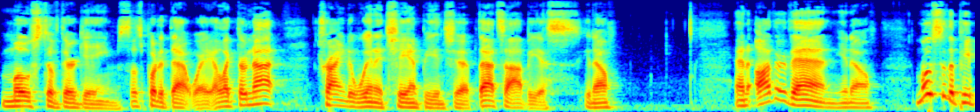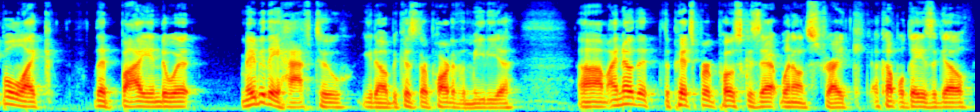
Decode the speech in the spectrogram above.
most of their games. Let's put it that way. Like they're not trying to win a championship. That's obvious, you know. And other than, you know, most of the people like that buy into it, maybe they have to, you know, because they're part of the media. Um, I know that the Pittsburgh Post Gazette went on strike a couple days ago.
